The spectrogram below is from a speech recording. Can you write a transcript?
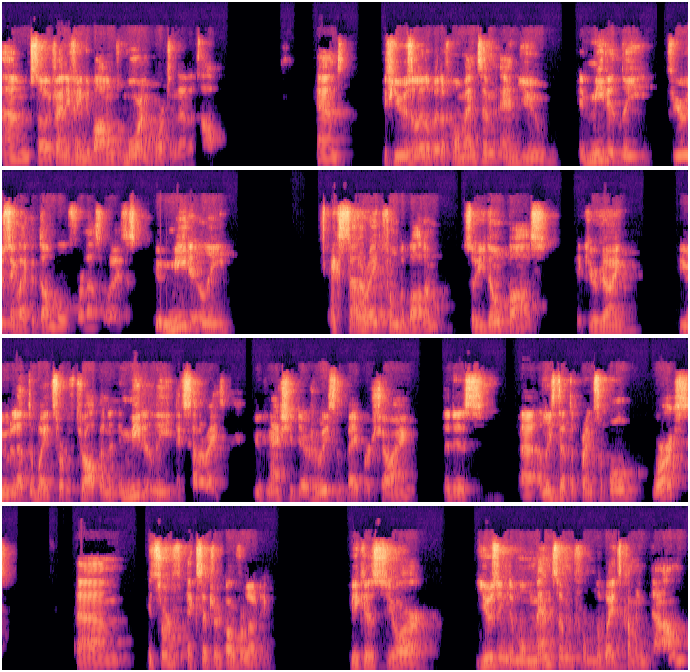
Um, so if anything, the bottom is more important than the top. And if you use a little bit of momentum and you immediately, if you're using like a dumbbell for lateral raises, you immediately accelerate from the bottom. So you don't pause. Like you're going, you let the weight sort of drop and then immediately accelerate. You can actually, there's a recent paper showing that is, uh, at least that the principle works. Um, it's sort of eccentric overloading because you're, using the momentum from the weight coming down,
